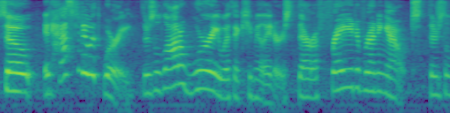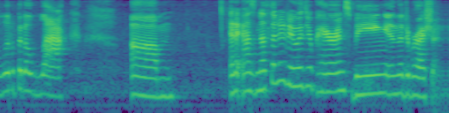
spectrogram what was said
So it has to do with worry. There's a lot of worry with accumulators. They're afraid of running out. There's a little bit of lack. Um, and it has nothing to do with your parents being in the depression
